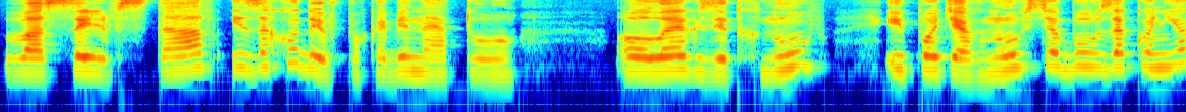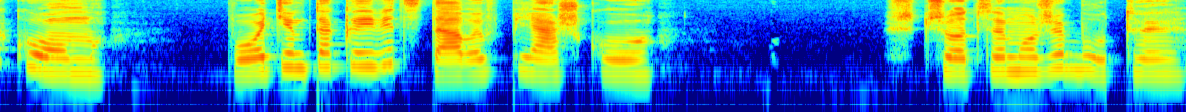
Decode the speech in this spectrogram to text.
Василь встав і заходив по кабінету. Олег зітхнув і потягнувся був за коньяком. Потім таки відставив пляшку. Що це може бути?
